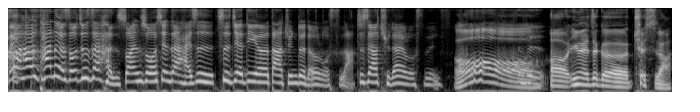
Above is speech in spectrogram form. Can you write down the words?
没 有没有，他他那个时候就是在很酸说，现在还是世界第二大军队的俄罗斯啊，就是要取代俄罗斯的意思。哦，就是哦，因为这个确实啊，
